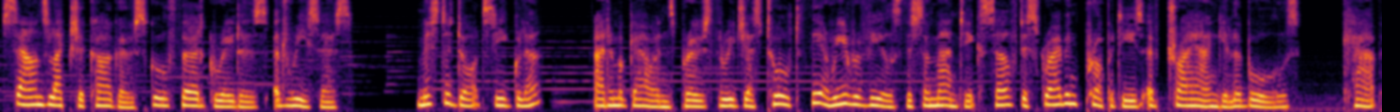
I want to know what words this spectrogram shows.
sounds like Chicago school third graders at recess. Mr. Dot Siegler? Adam McGowan's prose through Gestalt theory reveals the semantic self-describing properties of triangular balls, Cap,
